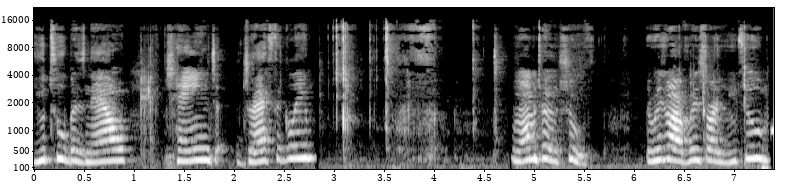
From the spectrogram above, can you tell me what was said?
YouTube is now changed drastically. Well, I'm gonna tell you the truth. The reason why I really started YouTube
